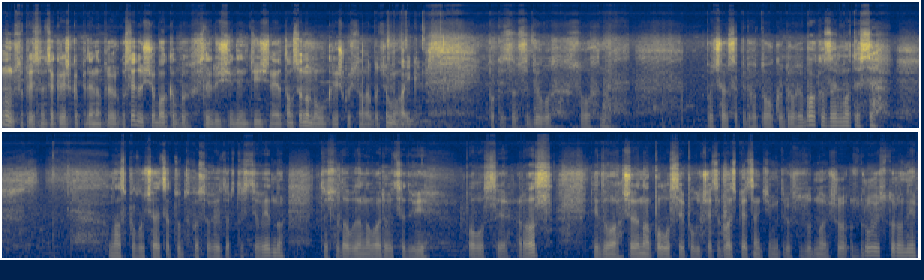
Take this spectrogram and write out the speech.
Ну, соответственно, ця кришка піде на перевірку слідущого бака, бо слідущий ідентичний. А там все одно нову кришку ставили, бо цьому гайки. Поки це все діло сохне. Почався підготовкою другого бака займатися. У нас виходить тут по витертості видно, то сюди буде наварюватися дві полоси. Раз і два. Ширина полоси виходить 25 см з одної, що з другої сторони.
